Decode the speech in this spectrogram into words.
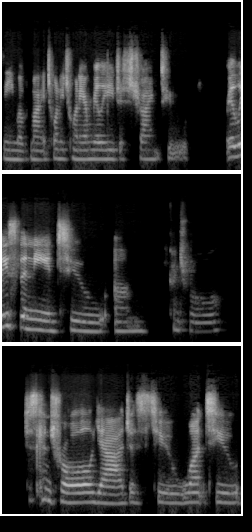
theme of my 2020 i'm really just trying to release the need to um Control. just control yeah just to want to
